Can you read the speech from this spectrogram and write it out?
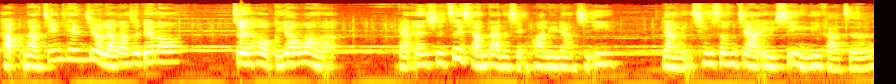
好，那今天就聊到这边喽。最后不要忘了，感恩是最强大的显化力量之一，让你轻松驾驭吸引力法则。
